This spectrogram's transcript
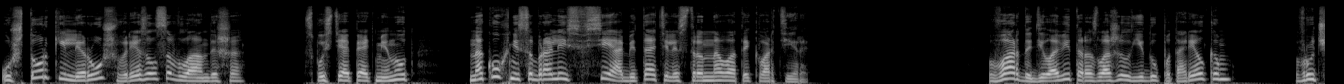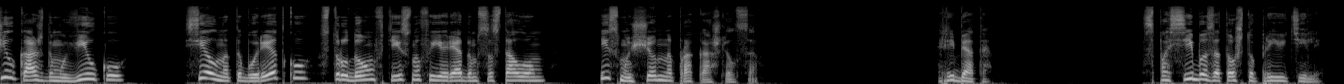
У шторки Леруш врезался в ландыша. Спустя пять минут на кухне собрались все обитатели странноватой квартиры. Варда деловито разложил еду по тарелкам, вручил каждому вилку, сел на табуретку, с трудом втиснув ее рядом со столом, и смущенно прокашлялся. «Ребята, спасибо за то, что приютили.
